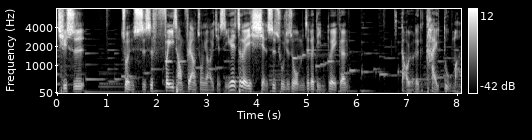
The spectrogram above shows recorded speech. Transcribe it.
其实准时是非常非常重要一件事，因为这个也显示出就是我们这个领队跟导游的一个态度嘛。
